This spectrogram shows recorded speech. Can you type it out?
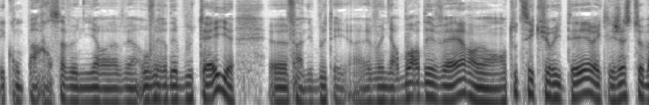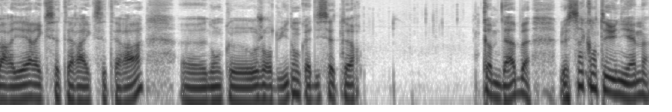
des comparses à venir euh, ouvrir des bouteilles, euh, enfin des bouteilles, à venir boire des verres euh, en toute sécurité avec les gestes barrières, etc., etc. Euh, donc euh, aujourd'hui, donc à 17h, comme d'hab, le 51e.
